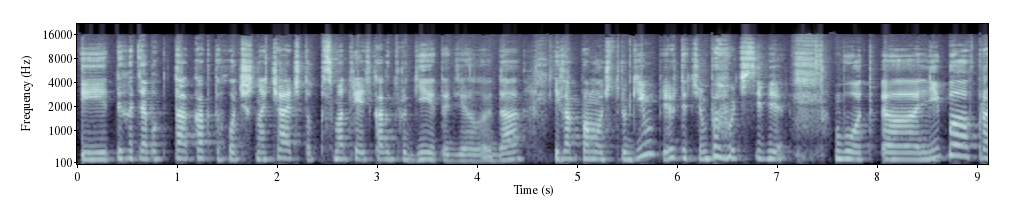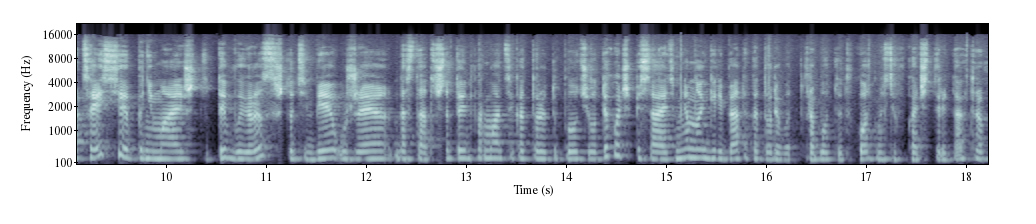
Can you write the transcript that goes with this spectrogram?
и ты хотя бы так как-то хочешь начать, чтобы посмотреть, как другие это делают, да, и как помочь другим, прежде чем помочь себе. Вот. Э, либо в процессе понимаешь, что ты вырос, что тебе уже достаточно той информации, которую ты получил. Ты хочешь писать. У меня многие ребята, которые вот работают в космосе в качестве редакторов,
